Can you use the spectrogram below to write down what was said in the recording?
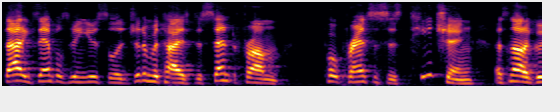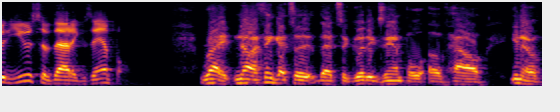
that example is being used to legitimize dissent from Pope Francis's teaching, that's not a good use of that example. Right. No, I think that's a that's a good example of how you know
